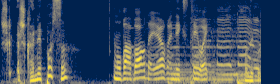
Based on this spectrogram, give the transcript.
Je, connais pas ça. On va avoir d'ailleurs un extrait, ouais. On écoute.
